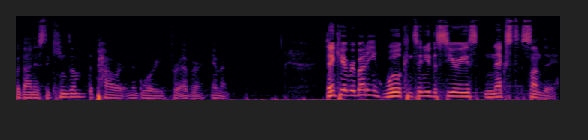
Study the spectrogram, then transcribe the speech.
for thine is the kingdom, the power, and the glory forever. Amen. Thank you, everybody. We'll continue the series next Sunday.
